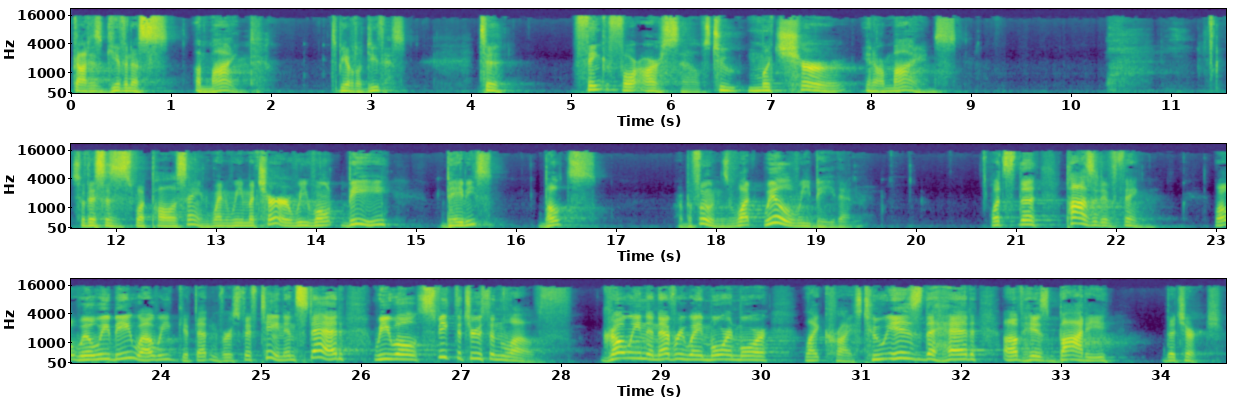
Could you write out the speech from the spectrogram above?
God has given us a mind to be able to do this, to think for ourselves, to mature in our minds, so, this is what Paul is saying. When we mature, we won't be babies, boats, or buffoons. What will we be then? What's the positive thing? What will we be? Well, we get that in verse 15. Instead, we will speak the truth in love, growing in every way more and more like Christ, who is the head of his body, the church.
